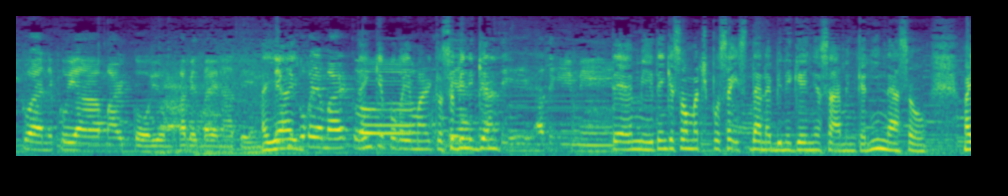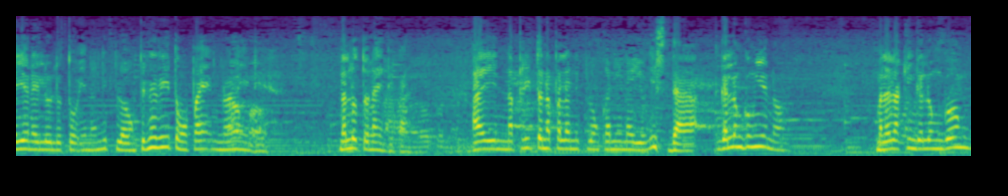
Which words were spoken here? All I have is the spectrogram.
Kuya, ni Kuya Marco yung kapitbahay natin. Ay, Thank you po Kuya Marco. Thank you po, Kuya Marco. So, binigyan- Ate, ate Amy. Temi, thank you so much po sa isda na binigay niya sa amin kanina. So, ngayon ay lulutuin na ni Plong. Pinarito mo pa, no, Opo. hindi. Naluto na, hindi pa. Naluto na. Ay, naprito na pala ni Plong kanina yung isda. Galunggong yun, no? Malalaking galunggong.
